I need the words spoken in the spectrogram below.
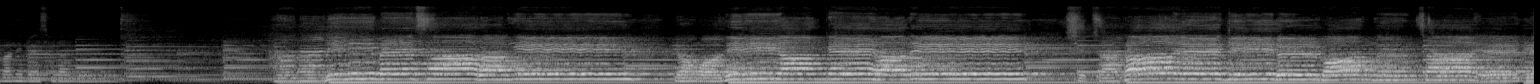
하나님의 사랑이 하나님의 사랑이 영원히 함께하리 십자가의 길을 걷는 자에게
